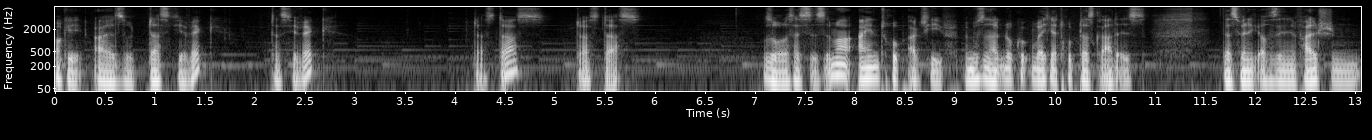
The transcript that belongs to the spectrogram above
Okay, also das hier weg. Das hier weg. Das, das. Das, das. So, das heißt, es ist immer ein Trupp aktiv. Wir müssen halt nur gucken, welcher Trupp das gerade ist. Dass wir nicht aus den falschen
